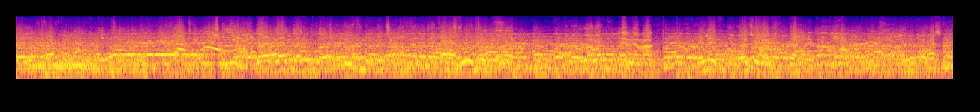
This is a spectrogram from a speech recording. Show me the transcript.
yok. Gel gel gel. Buraya bak. Emre bak. Elif. Gel çekelim. Gel. Başkanım.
